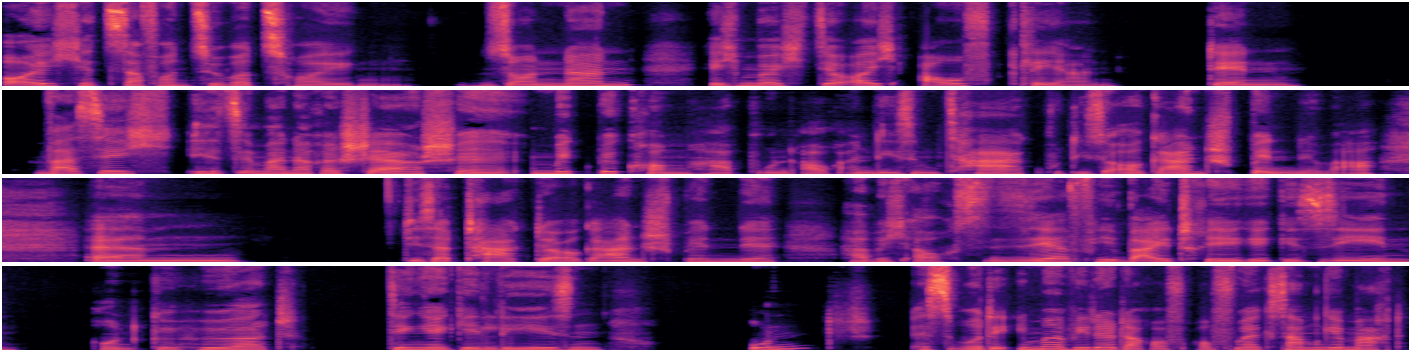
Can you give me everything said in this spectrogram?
euch jetzt davon zu überzeugen, sondern ich möchte euch aufklären. Denn was ich jetzt in meiner Recherche mitbekommen habe und auch an diesem Tag, wo diese Organspende war, ähm, dieser Tag der Organspende, habe ich auch sehr viel Beiträge gesehen und gehört, Dinge gelesen und es wurde immer wieder darauf aufmerksam gemacht,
